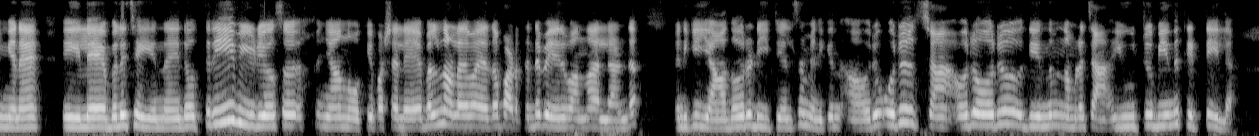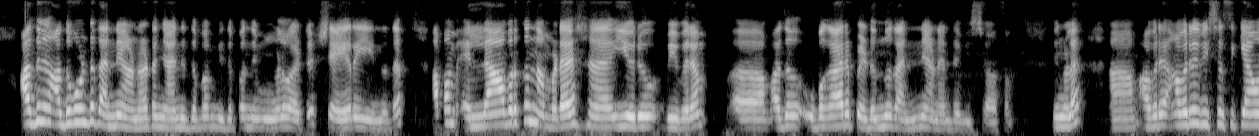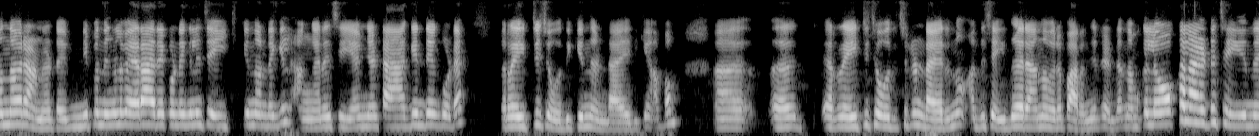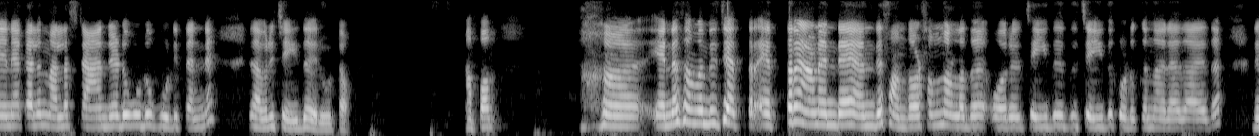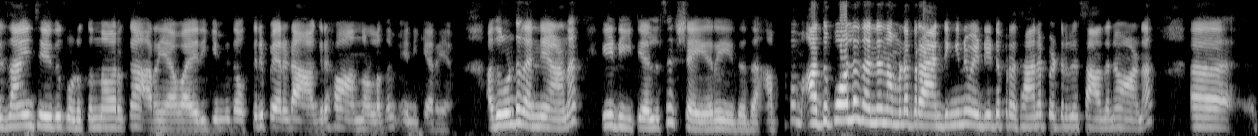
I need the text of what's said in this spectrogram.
ഇങ്ങനെ ഈ ലേബൽ ചെയ്യുന്നതിന്റെ ഒത്തിരി വീഡിയോസ് ഞാൻ നോക്കി. പക്ഷെ ലേബൽ എന്നുള്ള ഏതോ പടത്തിന്റെ പേര് വന്നതല്ലാണ്ട് എനിക്ക് യാതൊരു ഡീറ്റെയിൽസും എനിക്ക് ഒരു ഒരു ഒരു ഒരു ഇതിൽ നിന്നും നമ്മുടെ യൂട്യൂബിൽ നിന്ന് കിട്ടിയില്ല. അതിന് അതുകൊണ്ട് തന്നെയാണ് കേട്ടോ ഞാൻ ഇതിപ്പം ഇതിപ്പം നിങ്ങളുമായിട്ട് ഷെയർ ചെയ്യുന്നത്. അപ്പം എല്ലാവർക്കും നമ്മുടെ ഈ ഒരു വിവരം അത് ഉപകാരപ്പെടുന്നു തന്നെയാണ് എന്റെ വിശ്വാസം. നിങ്ങൾ അവർ അവർ വിശ്വസിക്കാവുന്നവരാണ് കേട്ടോ. ഇനിയിപ്പോൾ നിങ്ങൾ വേറെ ആരെ കൊണ്ടെങ്കിലും ചെയ്യിക്കുന്നുണ്ടെങ്കിൽ അങ്ങനെ ചെയ്യാം. ഞാൻ ടാഗിന്റെയും കൂടെ റേറ്റ് ചോദിക്കുന്നുണ്ടായിരിക്കും. അപ്പം റേറ്റ് ചോദിച്ചിട്ടുണ്ടായിരുന്നു. അത് ചെയ്തു തരാമെന്ന് അവർ പറഞ്ഞിട്ടുണ്ട്. നമുക്ക് ലോക്കലായിട്ട് ചെയ്യുന്നതിനേക്കാളും നല്ല സ്റ്റാൻഡേർഡ് കൂടി തന്നെ അവർ ചെയ്തു തരും കേട്ടോ. അപ്പം എന്നെ സംബന്ധിച്ച് എത്ര എത്രയാണ് എന്റെ എന്റെ സന്തോഷം എന്നുള്ളത് ഓരോ ചെയ്ത് ഇത് ചെയ്ത് കൊടുക്കുന്നവർ അതായത് ഡിസൈൻ ചെയ്ത് കൊടുക്കുന്നവർക്ക് അറിയാമായിരിക്കും. ഇത് ഒത്തിരി പേരുടെ ആഗ്രഹമാണെന്നുള്ളതും എനിക്കറിയാം. അതുകൊണ്ട് തന്നെയാണ് ഈ ഡീറ്റെയിൽസ് ഷെയർ ചെയ്തത്. അപ്പം അതുപോലെ തന്നെ നമ്മുടെ ബ്രാൻഡിങ്ങിന് വേണ്ടിയിട്ട് പ്രധാനപ്പെട്ട ഒരു സാധനമാണ്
